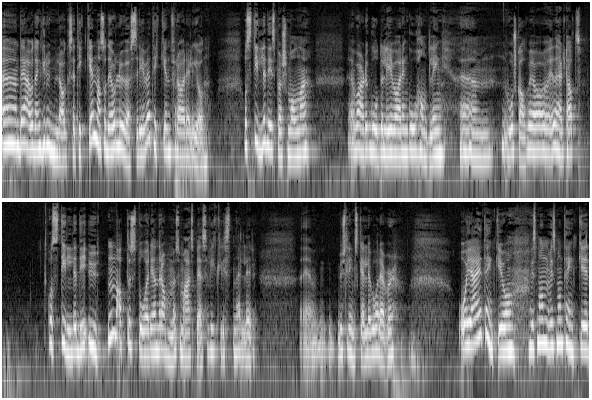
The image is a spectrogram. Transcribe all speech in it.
eh, det er jo den grunnlagsetikken. Altså det å løsrive etikken fra religion. Og stille de spørsmålene. Eh, Hva er det gode liv? Hva er en god handling? Eh, Hvor skal vi? Og i det hele tatt. Og stille de uten at det står i en ramme som er spesifikt kristen eller eh, muslimsk eller whatever. Og jeg tenker jo, hvis man, hvis man tenker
